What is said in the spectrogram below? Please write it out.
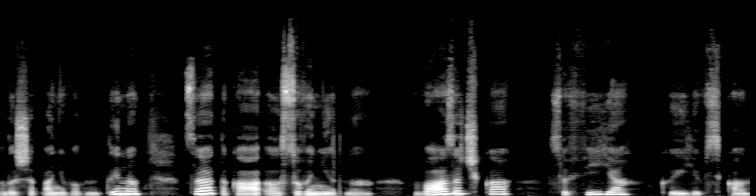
лише пані Валентина. Це така е, сувенірна вазочка Софія Київська.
